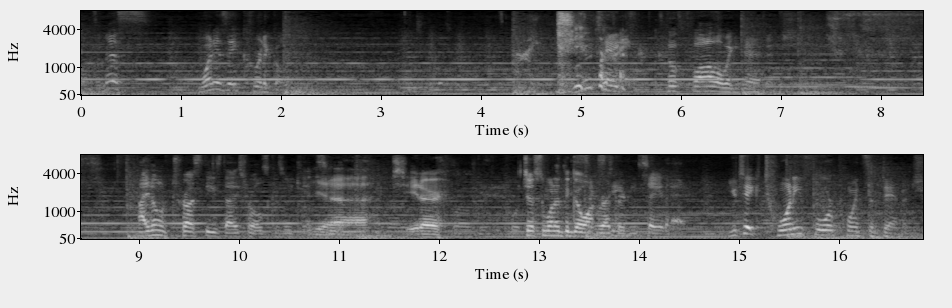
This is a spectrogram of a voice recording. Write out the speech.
One's a miss. One is a critical. You take the following damage. I don't trust these dice rolls because we can't see. Yeah, cheater. see. Just wanted to go on 16. record and say that. You take 24 points of damage.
